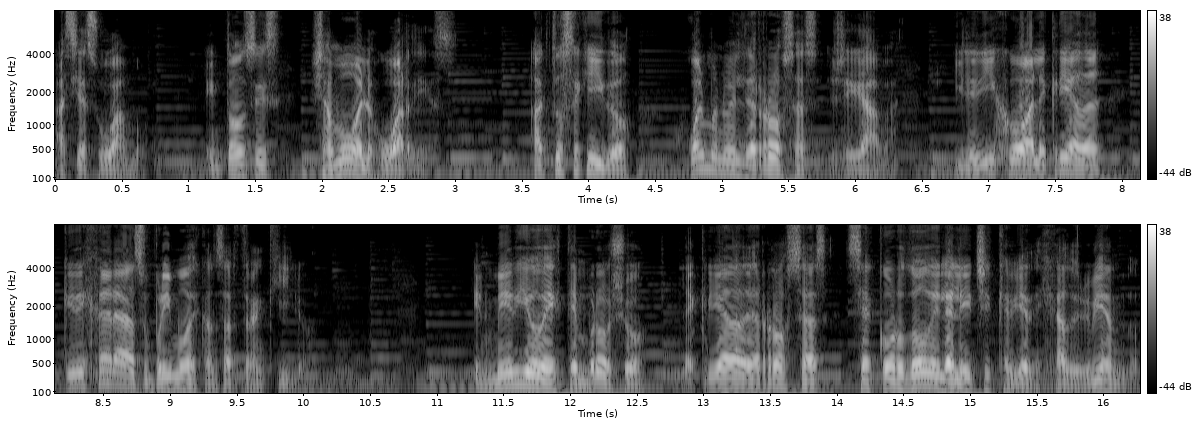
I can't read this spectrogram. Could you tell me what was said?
hacia su amo. Entonces llamó a los guardias. Acto seguido, Juan Manuel de Rosas llegaba y le dijo a la criada que dejara a su primo descansar tranquilo. En medio de este embrollo, la criada de Rosas se acordó de la leche que había dejado hirviendo.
